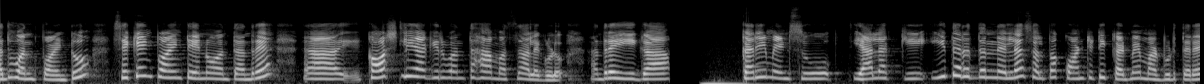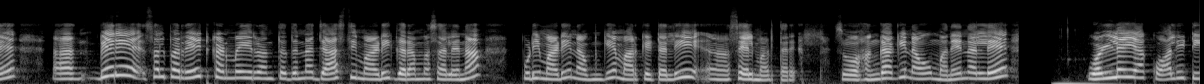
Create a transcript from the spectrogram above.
ಅದು ಒಂದು ಪಾಯಿಂಟು ಸೆಕೆಂಡ್ ಪಾಯಿಂಟ್ ಏನು ಅಂತಂದರೆ ಕಾಸ್ಟ್ಲಿ ಆಗಿರುವಂತಹ ಮಸಾಲೆಗಳು. ಅಂದರೆ ಈಗ ಕರಿಮೆಣಸು ಯಾಲಕ್ಕಿ ಈ ಥರದ್ದನ್ನೆಲ್ಲ ಸ್ವಲ್ಪ ಕ್ವಾಂಟಿಟಿ ಕಡಿಮೆ ಮಾಡಿಬಿಡ್ತಾರೆ. ಬೇರೆ ಸ್ವಲ್ಪ ರೇಟ್ ಕಡಿಮೆ ಇರೋವಂಥದ್ದನ್ನು ಜಾಸ್ತಿ ಮಾಡಿ ಗರಂ ಮಸಾಲೆನ ಪುಡಿ ಮಾಡಿ ನಮಗೆ ಮಾರ್ಕೆಟಲ್ಲಿ ಸೇಲ್ ಮಾಡ್ತಾರೆ. ಸೊ ಹಾಗಾಗಿ ನಾವು ಮನೆಯಲ್ಲೇ ಒಳ್ಳೆಯ ಕ್ವಾಲಿಟಿ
